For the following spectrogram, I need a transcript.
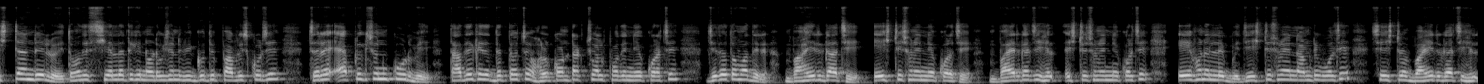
ইস্টার্ন রেলওয়ে তোমাদের শিয়ালদা থেকে নোটিফিকেশনের বিজ্ঞপ্তি পাবলিশ করছে। যারা অ্যাপ্লিকেশন করবে, তাদেরকে দেখতে পাচ্ছ হল কন্ট্রাকচুয়াল পদে নিয়োগ করেছে। যেটা তোমাদের বাহির গাছে এই স্টেশনে নিয়োগ করেছে বাহির গাছে হেল স্টেশনে নিয়োগ করেছে এখানে লিখবে, যে স্টেশনের নামটি বলছে, সেই বাহির গাছে হেল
